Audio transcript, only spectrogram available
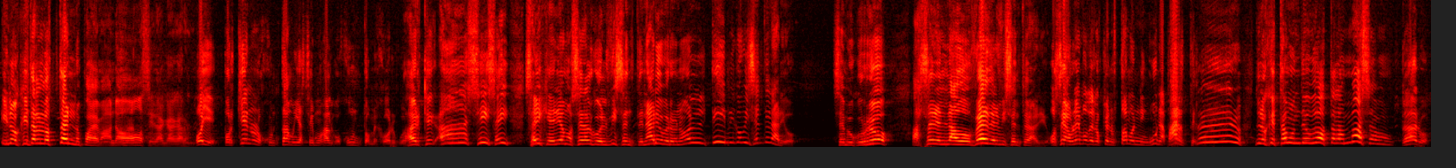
Y nos quitaron los ternos para además. No, se la cagaron. Oye, ¿por qué no nos juntamos y hacemos algo juntos mejor, weón? A ver qué. Ah, sí, sí. Sabéis que deberíamos hacer algo del bicentenario, pero no el típico bicentenario. Se me ocurrió hacer el lado B del bicentenario. O sea, hablemos de los que no estamos en ninguna parte. Claro, de los que estamos endeudados hasta las masas. Claro.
